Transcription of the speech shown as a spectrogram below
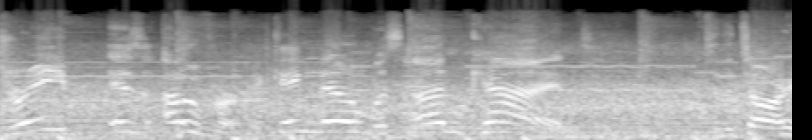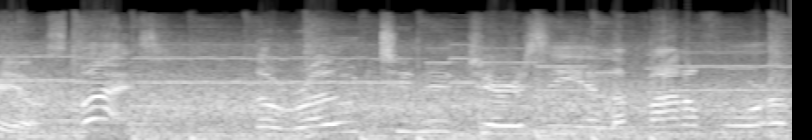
Dream is over. The kingdom was unkind to the Tar Heels. But the road to New Jersey in the Final Four of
